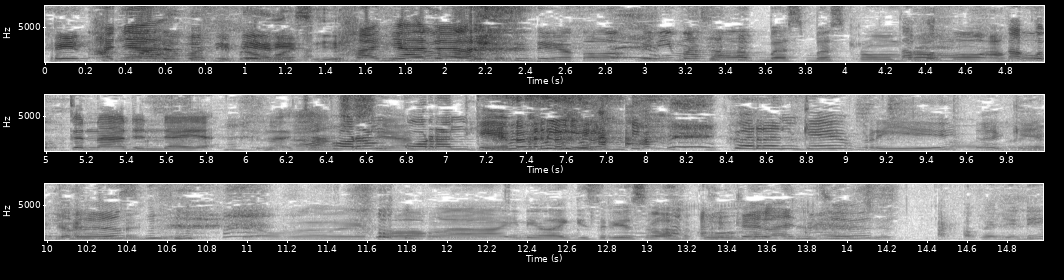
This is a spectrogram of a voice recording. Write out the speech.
Rin hanya ada bahas itu ya Rin. ya. hanya ada. itu ya kalau ini masalah bahas-bahas promo-promo aku takut kena denda ya? Kena Ah, cas koran ya? koran Kepri. koran Kepri. Oke, terus. ya Allah tolong lah. Ini lagi serius loh aku. Oke, lanjut. Oke jadi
